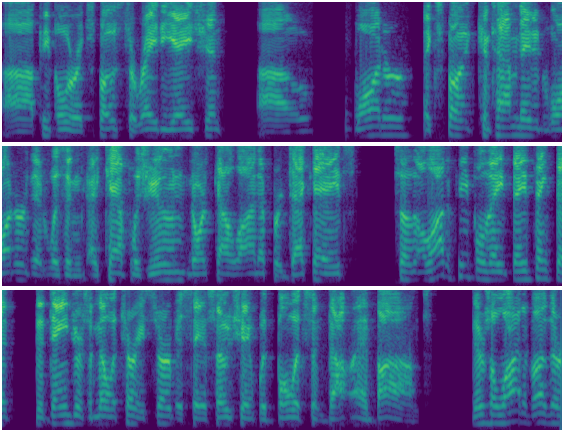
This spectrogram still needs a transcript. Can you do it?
uh, people who are exposed to radiation, uh, water, expo- contaminated water that was in Camp Lejeune, North Carolina, for decades. So a lot of people they they think that the dangers of military service they associate with bullets and, and bombs. There's a lot of other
